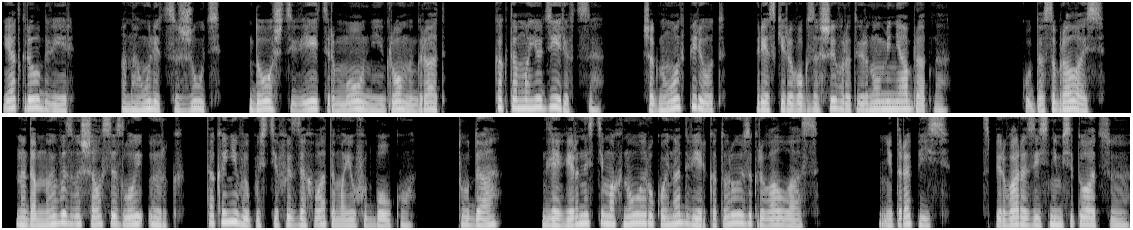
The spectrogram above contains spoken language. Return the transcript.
и открыл дверь. А на улице жуть. Дождь, ветер, молнии, гром и град. Как там мое деревце? Шагнула вперед. Резкий рывок за шиворот вернул меня обратно. Куда собралась? Надо мной возвышался злой Ирк, так и не выпустив из захвата мою футболку. Туда. Для верности махнула рукой на дверь, которую закрывал лаз. Не торопись. Сперва разъясним ситуацию.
